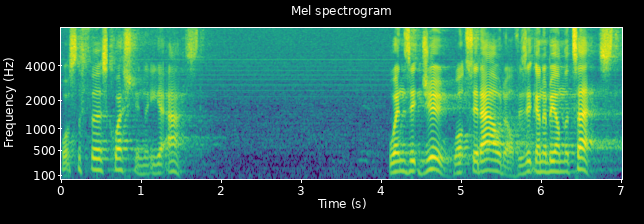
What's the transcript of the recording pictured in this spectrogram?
what's the first question that you get asked? When's it due? What's it out of? Is it going to be on the test?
